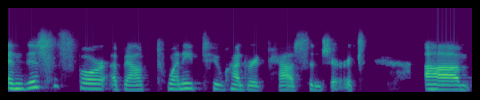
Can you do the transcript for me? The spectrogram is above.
And this is for about 2,200 passengers. Um,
